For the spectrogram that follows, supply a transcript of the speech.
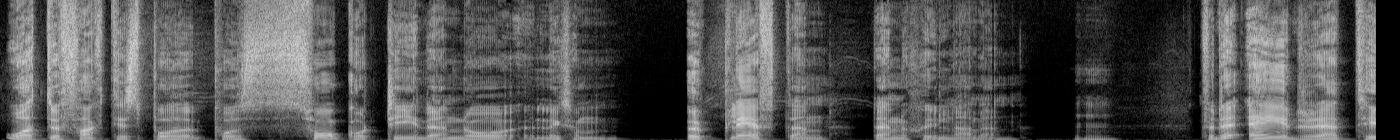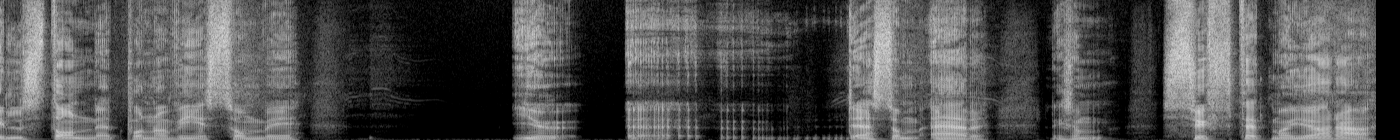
Och att du faktiskt på, på så kort tid ändå liksom upplevt den, den skillnaden. Mm. För det är ju det där tillståndet på något vis som vi ju, det som är liksom syftet med att göra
